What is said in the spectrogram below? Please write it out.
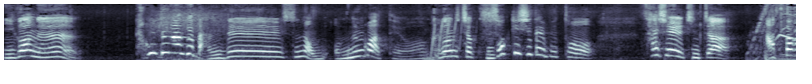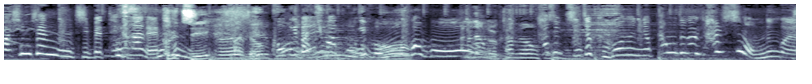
이거는 평등하게 만들 수는 없, 없는 것 같아요. 그건 진짜 구석기 시대부터 사실 진짜 아빠가 힘센 집에 태어난 애는 그렇지. 맞아. 고기 매일만 고기 먹는 어. 거고 사실 진짜 그거는요 평등하게 할 수는 없는 거예요.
